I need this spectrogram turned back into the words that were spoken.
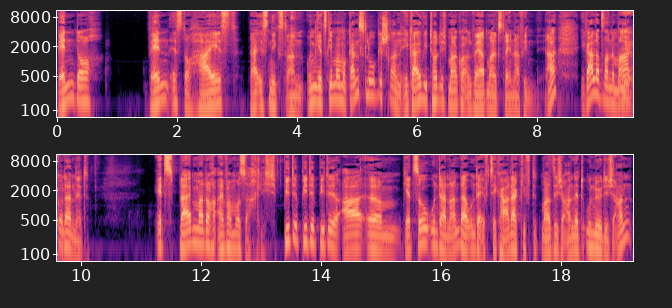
wenn doch, wenn es doch heißt, da ist nichts dran. Und jetzt gehen wir mal ganz logisch ran. Egal wie toll ich Marco Antwerpen als Trainer finde. Ja? Egal ob man eine mag ja. oder nicht. Jetzt bleiben wir doch einfach mal sachlich. Bitte, bitte, bitte, ah, ähm, jetzt so untereinander unter FCK, da giftet man sich auch nicht unnötig an.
